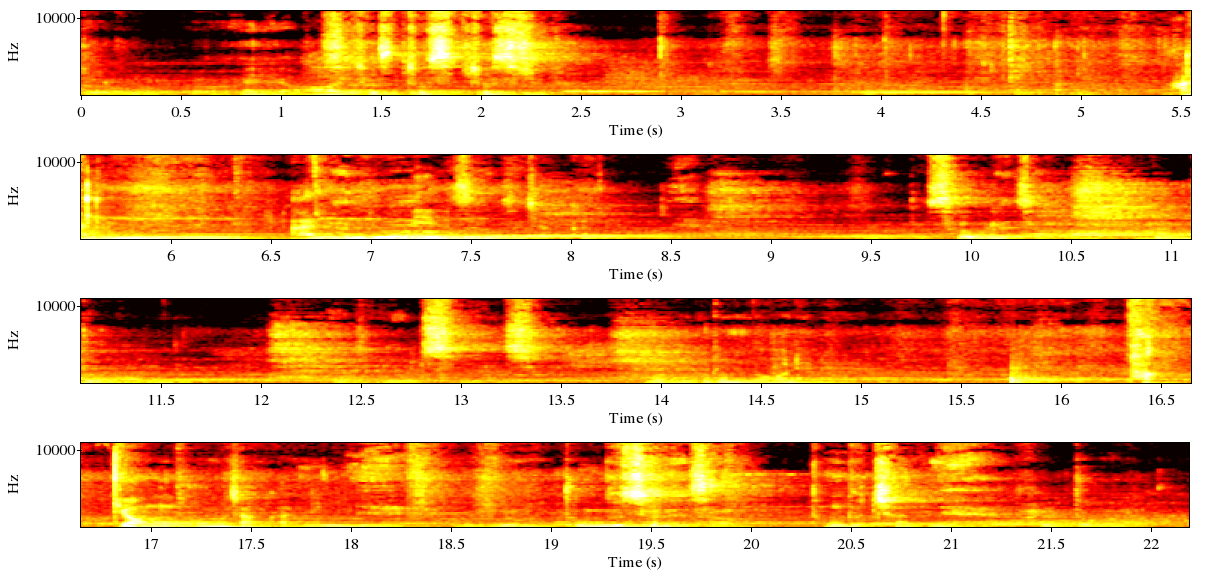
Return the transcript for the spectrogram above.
또 어, 예, 아, 좋, 좋, 좋습니다. 안, 안민 작가님. 또 서울에서 활동 아주 열심히 하시고 뭐, 무릎 노원이네. 박경호 작가님. 예, 동두천에서 동두천. 예, 활동을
